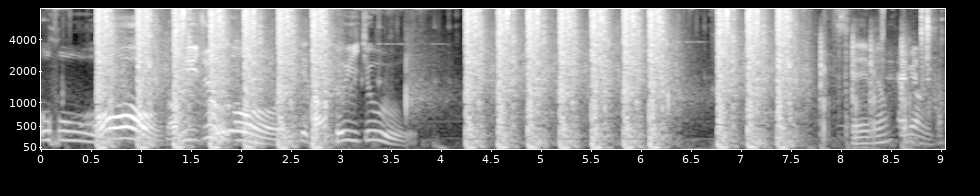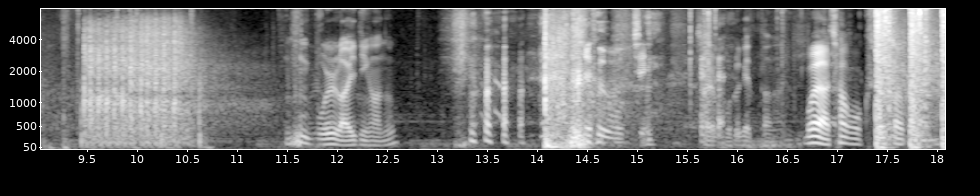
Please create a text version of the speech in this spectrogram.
호호. 오 너무 이주 오 이게 나그 이주. 세 명? 3명인가? 뭘 라이딩 하누? 계속 먹지 잘 모르겠다. 난. 뭐야 차고 저기까지 올라오네.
